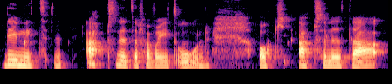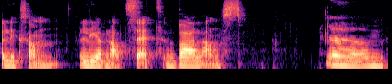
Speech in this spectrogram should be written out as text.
Det är mitt absoluta favoritord och absoluta liksom, levnadssätt, balans. Um,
